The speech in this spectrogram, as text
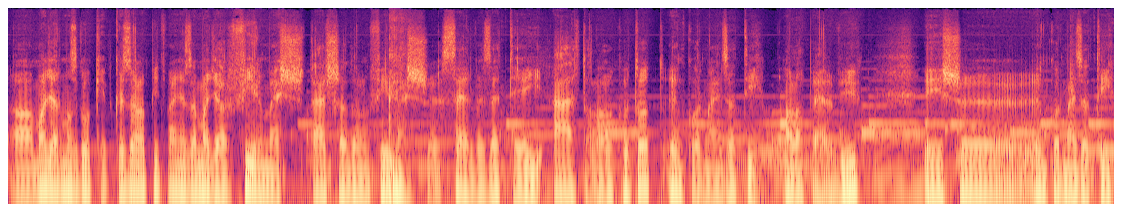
a Magyar Mozgókép Közalapítvány az a magyar filmes társadalom filmes szervezetei által alkotott önkormányzati alapelvű és önkormányzati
